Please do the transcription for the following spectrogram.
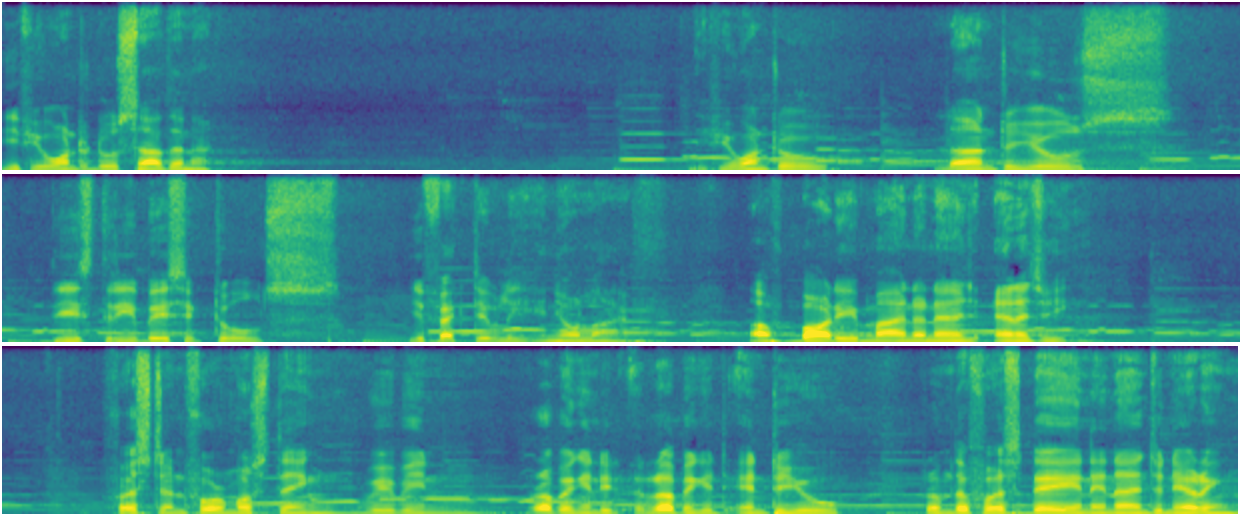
if you want to do sadhana, if you want to learn to use these three basic tools effectively in your life, of body, mind and energy, first and foremost thing, we've been rubbing it, rubbing it into you from the first day in inner engineering,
